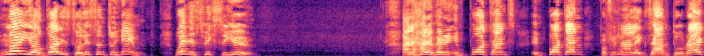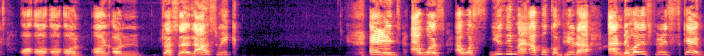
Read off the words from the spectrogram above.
Knowing your God is to listen to Him when He speaks to you. And I had a very important, important professional exam to write on, on, on, on, just uh, last week and I was I was using my Apple computer and the Holy Spirit came.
